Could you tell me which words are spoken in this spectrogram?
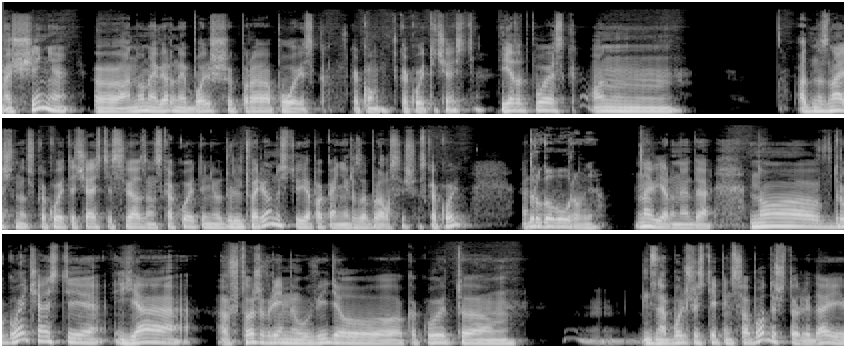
ощущение, Э, оно, наверное, больше про поиск в, каком, в какой-то части. И этот поиск, он однозначно в какой-то части связан с какой-то неудовлетворенностью. Я пока не разобрался еще с какой. Другого уровня. Наверное, да. Но в другой части я в то же время увидел какую-то не знаю, большую степень свободы, что ли, да, и,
